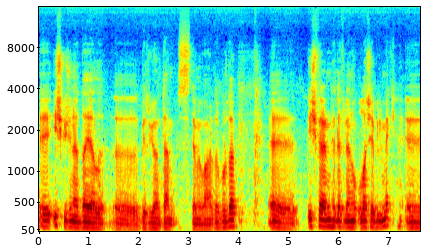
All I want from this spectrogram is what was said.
e, iş gücüne dayalı e, bir yöntem sistemi vardır. Burada e, işverenin hedeflerine ulaşabilmek e,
